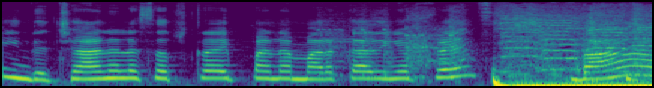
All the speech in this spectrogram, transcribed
இந்த சேனலை சப்ஸ்கிரைப் பண்ண மறக்காதீங்க ஃப்ரெண்ட்ஸ் பாய்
